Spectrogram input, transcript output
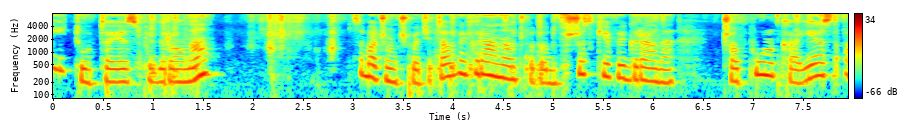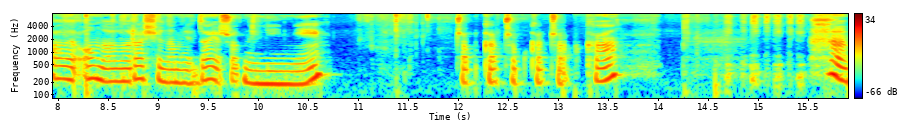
I tutaj jest Biedrona. Zobaczymy, czy będzie ta wygrana, czy będą wszystkie wygrane. Czapulka jest, ale ona na razie nam nie daje żadnej linii. Czapka, czapka, czapka. Ha.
